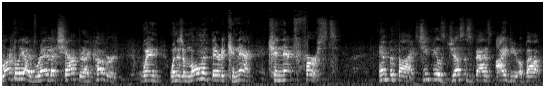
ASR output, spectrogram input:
Luckily, I've read that chapter I covered. When, when there's a moment there to connect, connect first. Empathize. She feels just as bad as I do about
